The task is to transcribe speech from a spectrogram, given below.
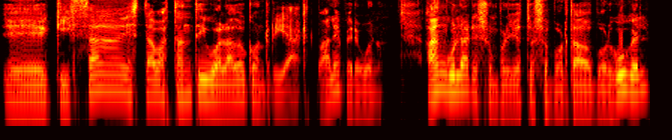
Eh, quizá está bastante igualado con React, ¿vale? Pero bueno, Angular es un proyecto soportado por Google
